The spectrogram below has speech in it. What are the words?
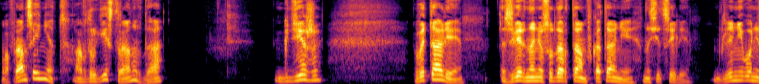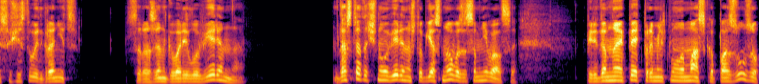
Во Франции нет, а в других странах — да. Где же? В Италии. Зверь нанес удар там, в катании, на Сицилии. Для него не существует границ. Саразен говорил уверенно. Достаточно уверенно, чтобы я снова засомневался. Передо мной опять промелькнула маска по Зузу,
